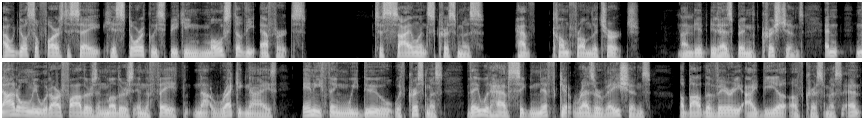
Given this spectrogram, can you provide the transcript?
I would go so far as to say, historically speaking, most of the efforts to silence Christmas have come from the church. Mm. Uh, mm-hmm. it, it has been Christians. And not only would our fathers and mothers in the faith not recognize anything we do with Christmas, they would have significant reservations about the very idea of Christmas. And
